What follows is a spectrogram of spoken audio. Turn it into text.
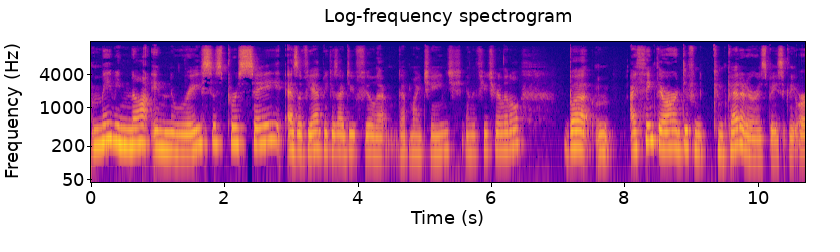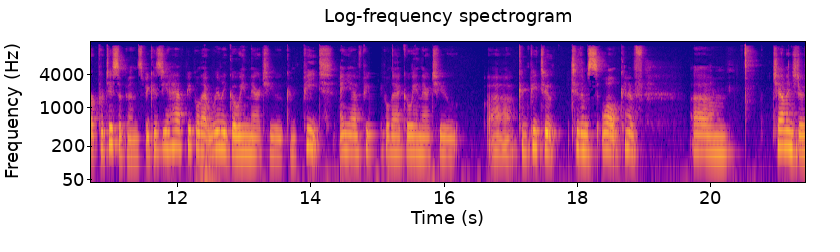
maybe not in races per se as of yet, because I do feel that that might change in the future a little. But I think there are different competitors, basically, or participants, because you have people that really go in there to compete, and you have people that go in there to uh, compete to to them. Well, kind of. Um, challenge their,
